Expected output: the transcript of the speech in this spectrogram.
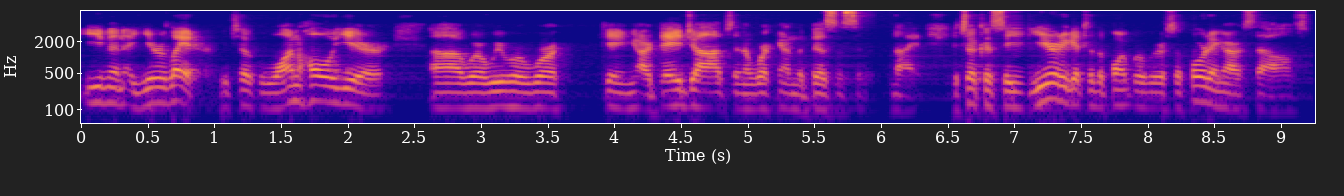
even a year later, we took one whole year uh, where we were working our day jobs and then working on the business at night. It took us a year to get to the point where we were supporting ourselves,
